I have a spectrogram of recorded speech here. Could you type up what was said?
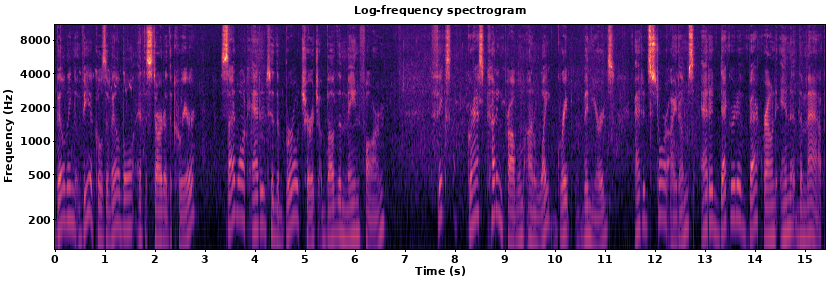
building vehicles available at the start of the career. Sidewalk added to the borough church above the main farm. Fixed grass cutting problem on white grape vineyards added store items, added decorative background in the map,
